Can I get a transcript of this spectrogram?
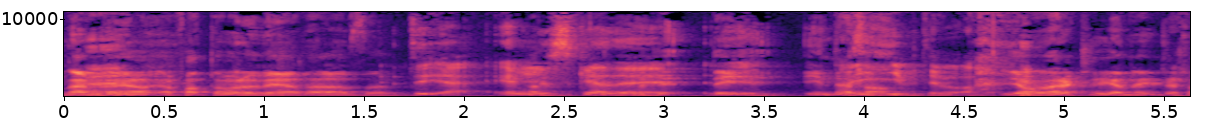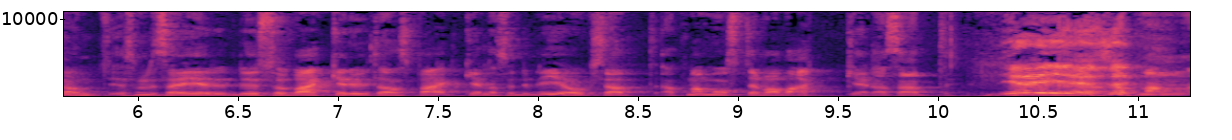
nej, men jag, jag fattar vad du menar. Alltså. Det, jag älskade det- det är intressant. naivt det var. Ja, verkligen. Det är intressant som du säger, du är så vacker utan spackel. Alltså, det blir ju också att, att man måste vara vacker. Alltså att, Ja, ja, så, att man...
